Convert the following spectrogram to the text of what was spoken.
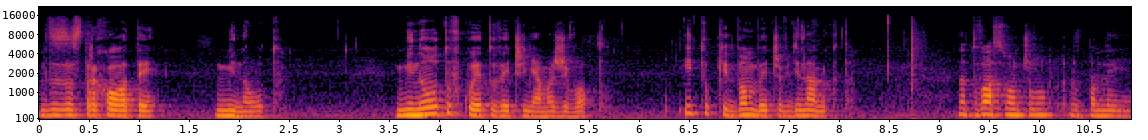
да застраховате миналото. Миналото, в което вече няма живот. И тук идвам вече в динамиката на това слънчево затъмнение.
